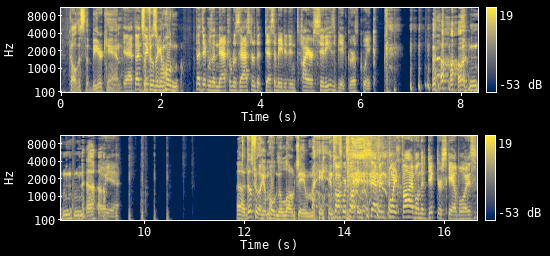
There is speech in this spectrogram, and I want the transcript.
Call this the beer can. Yeah, if that so it feels like I'm holding. if that dick was a natural disaster that decimated entire cities, it'd be a girthquake. oh no! Oh yeah. Uh, it does feel like I'm holding a log jam in my hand. Talk, we're talking seven point five on the Dichter scale, boys.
